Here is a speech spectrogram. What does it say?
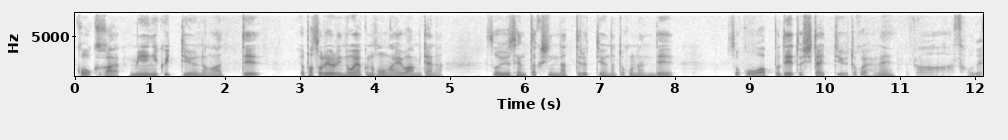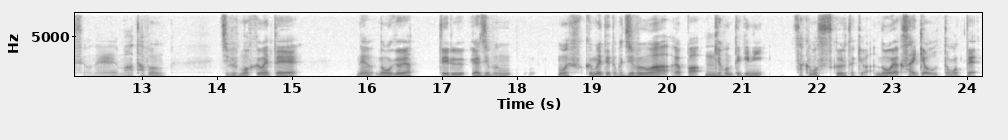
効果が見えにくいっていうのがあってやっぱそれより農薬の方がええわみたいなそういう選択肢になってるっていうようなとこなんでそこをアップデートしたいっていうところやね。ああそうですよね。まあ多分自分も含めてね農業やってるいや自分も含めてとか自分はやっぱうん。基本的に作物作る時は農薬最強と思って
